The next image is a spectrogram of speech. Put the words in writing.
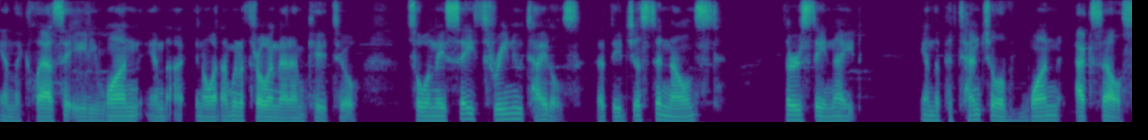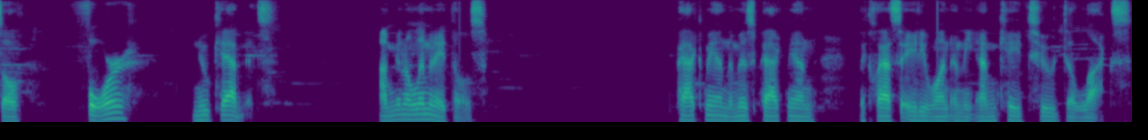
and the Class of 81. And you know what? I'm going to throw in that MK2. So when they say three new titles that they just announced Thursday night and the potential of one XL, so four new cabinets, I'm going to eliminate those. Pac-Man, the Ms. Pac-Man, the Class of 81, and the MK2 Deluxe.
